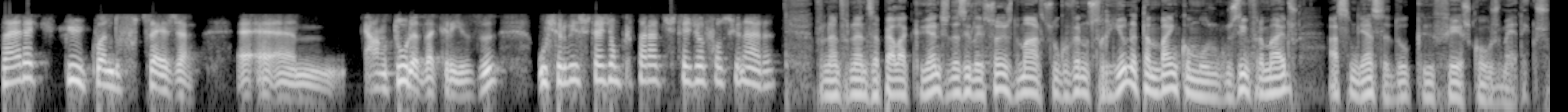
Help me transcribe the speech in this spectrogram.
para que, quando seja a, a, a altura da crise, os serviços estejam preparados e estejam a funcionar. Fernando Fernandes apela a que antes das eleições de março o Governo se reúna também como os enfermeiros à semelhança do que fez com os médicos.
